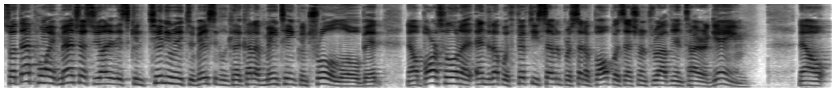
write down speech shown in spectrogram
So at that point, Manchester United is continuing to basically kind of maintain control a little bit. Now Barcelona ended up with 57% of ball possession throughout the entire game. Now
